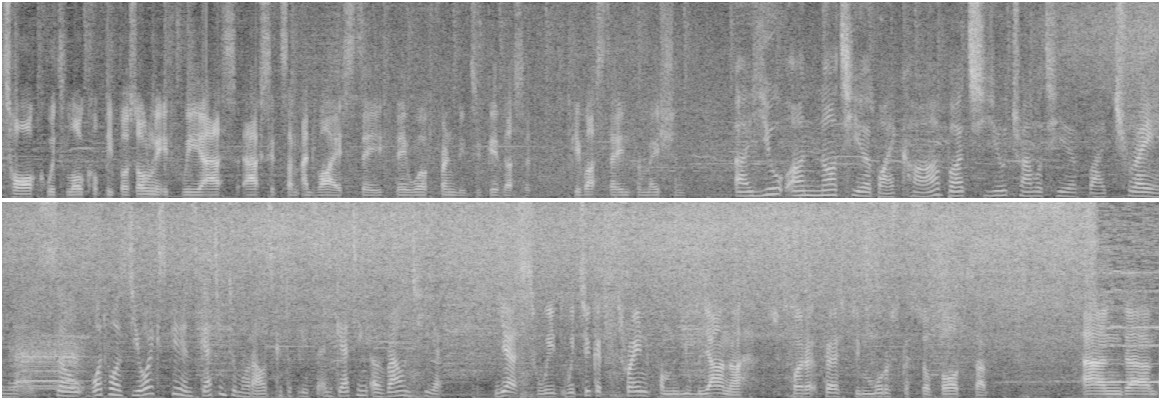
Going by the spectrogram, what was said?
talk with local people. It's only if we asked asked some advice, they they were friendly to give us it, give us the information. Uh, you are not here by car, but you traveled here by train. So, what was your experience getting to Moravske Toplice and getting around here? Yes, we, we took a train from Ljubljana first to Murska Sobota, and um,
